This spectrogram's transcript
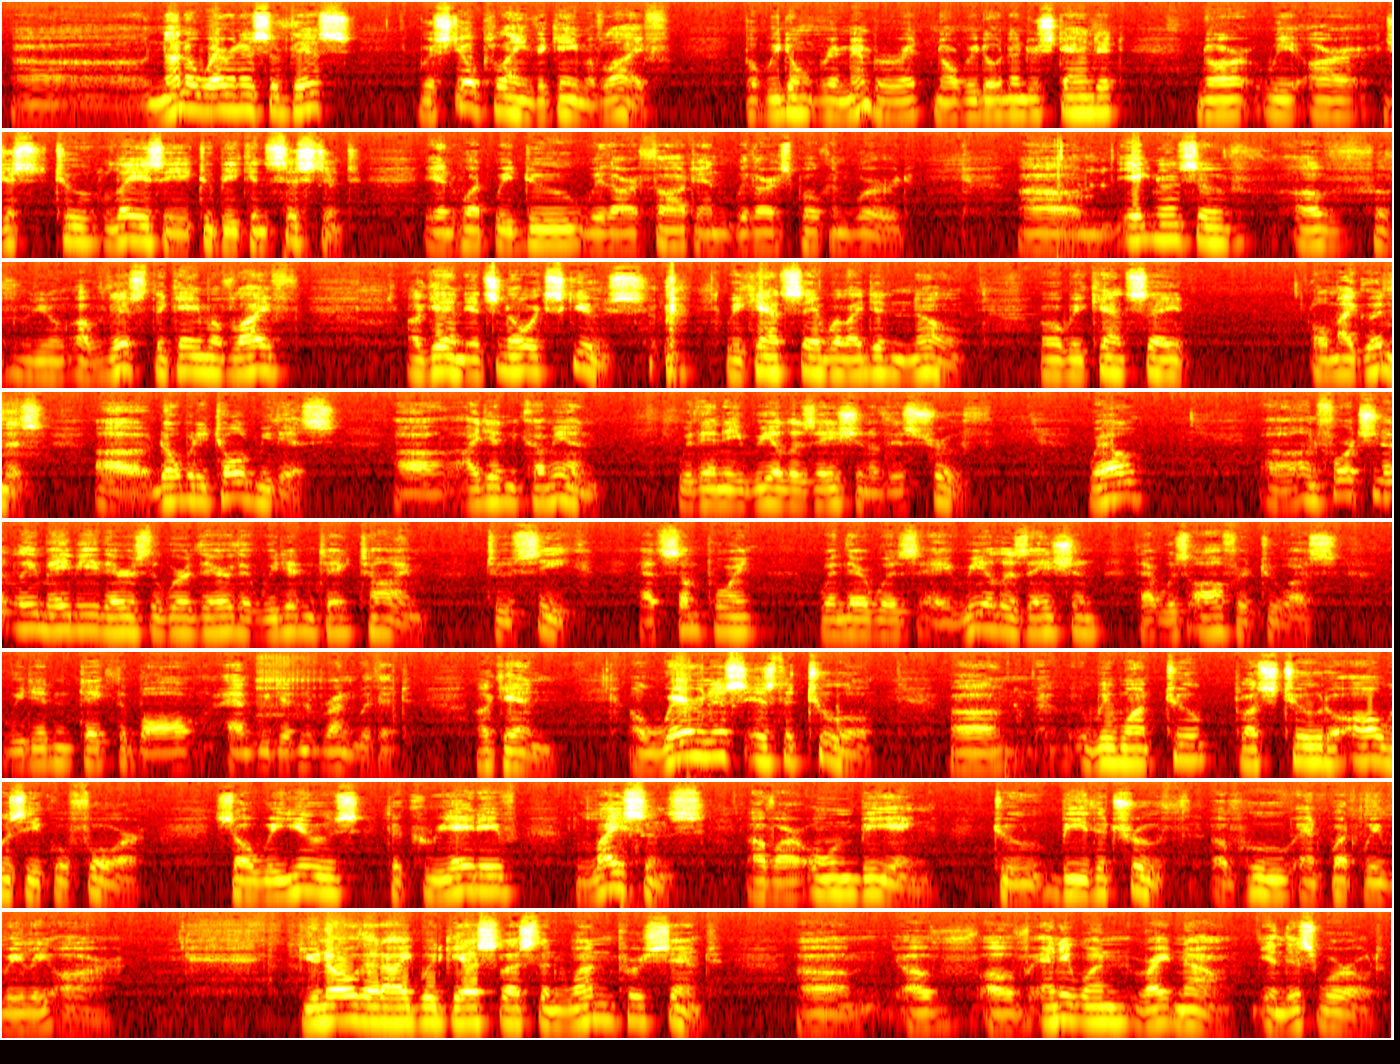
uh, none awareness of this, we're still playing the game of life, but we don't remember it, nor we don't understand it, nor we are just too lazy to be consistent in what we do with our thought and with our spoken word. Um, ignorance of of, of you know of this, the game of life, again, it's no excuse. we can't say, "Well, I didn't know," or we can't say, "Oh my goodness, uh, nobody told me this. Uh, I didn't come in with any realization of this truth." Well, uh, unfortunately, maybe there's the word there that we didn't take time to seek at some point when there was a realization that was offered to us we didn't take the ball and we didn't run with it. Again, awareness is the tool. Uh, we want 2 plus 2 to always equal 4. So we use the creative license of our own being to be the truth of who and what we really are. You know that I would guess less than 1% um, of, of anyone right now in this world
